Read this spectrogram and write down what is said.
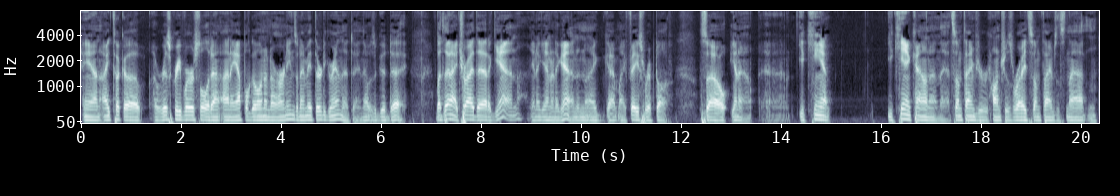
And I took a, a risk reversal at, on Apple going into earnings, and I made 30 grand that day, and that was a good day. But then I tried that again and again and again, and I got my face ripped off. So, you know, uh, you can't you can't count on that. Sometimes your hunch is right, sometimes it's not, and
